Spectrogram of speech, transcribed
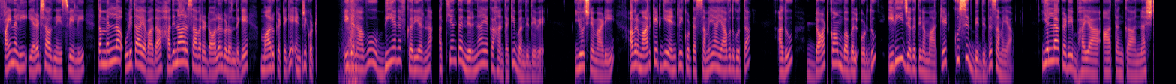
ಫೈನಲಿ ಎರಡ್ ಸಾವಿರದನೇ ಇಸ್ವಿಯಲ್ಲಿ ತಮ್ಮೆಲ್ಲ ಉಳಿತಾಯವಾದ ಹದಿನಾರು ಸಾವಿರ ಡಾಲರ್ಗಳೊಂದಿಗೆ ಮಾರುಕಟ್ಟೆಗೆ ಎಂಟ್ರಿ ಕೊಟ್ರು. ಈಗ ನಾವು ಬಿಎನ್ಎಫ್ ಕರಿಯರ್ನ ಅತ್ಯಂತ ನಿರ್ಣಾಯಕ ಹಂತಕ್ಕೆ ಬಂದಿದ್ದೇವೆ. ಯೋಚನೆ ಮಾಡಿ, ಅವರ ಮಾರ್ಕೆಟ್ಗೆ ಎಂಟ್ರಿ ಕೊಟ್ಟ ಸಮಯ ಯಾವುದು ಗೊತ್ತಾ? ಅದು ಡಾಟ್ ಕಾಮ್ ಬಬಲ್ ಒಡೆದು ಇಡೀ ಜಗತ್ತಿನ ಮಾರ್ಕೆಟ್ ಕುಸಿದ್ ಬಿದ್ದಿದ್ದ ಸಮಯ. ಎಲ್ಲಾ ಕಡೆ ಭಯ, ಆತಂಕ, ನಷ್ಟ.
